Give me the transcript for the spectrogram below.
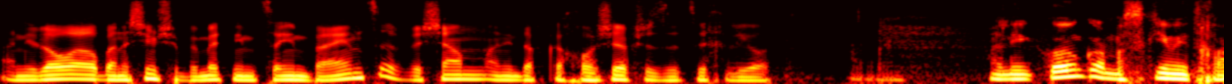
אני לא רואה הרבה אנשים שבאמת נמצאים באמצע, ושם אני דווקא חושב שזה צריך להיות. אני קודם כל מסכים איתך.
